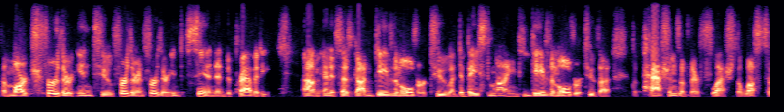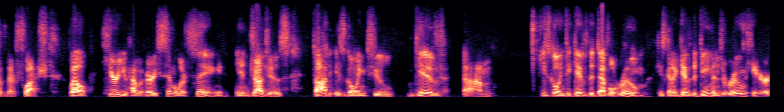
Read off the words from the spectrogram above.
the march further into further and further into sin and depravity. Um, and it says God gave them over to a debased mind. He gave them over to the the passions of their flesh, the lusts of their flesh. Well, here you have a very similar thing in Judges. God is going to give. Um, he's going to give the devil room. He's going to give the demons room here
